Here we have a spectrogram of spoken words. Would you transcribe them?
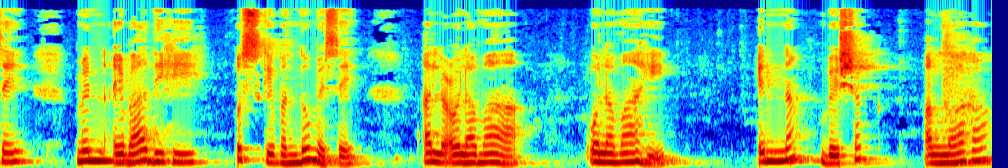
سے، من عبادی ہی اس کے بندوں میں سے۔ العلماء، علماء۔ ہی ان بے شک اللہ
